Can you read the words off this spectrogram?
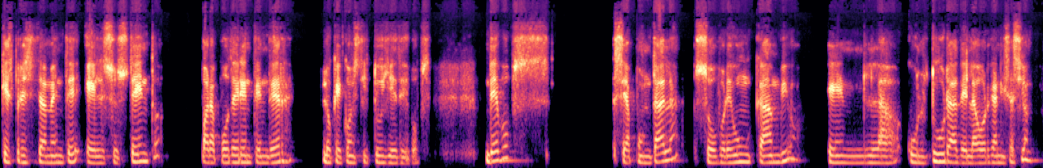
que es precisamente el sustento para poder entender lo que constituye DevOps. DevOps se apuntala sobre un cambio en la cultura de la organización.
